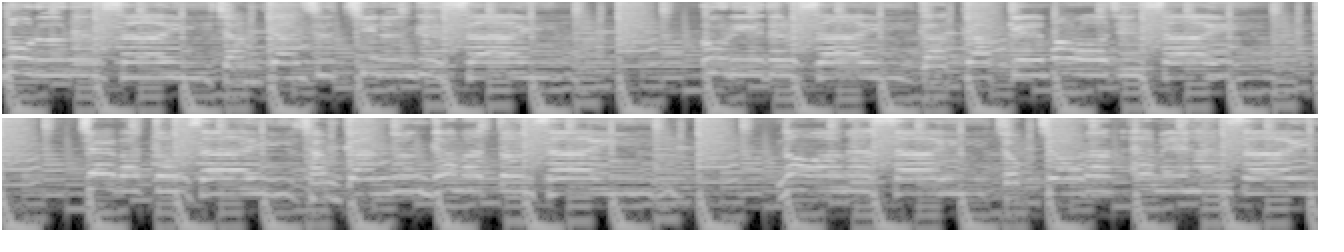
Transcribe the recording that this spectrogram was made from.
모르는 사이 잠깐 스치는 그 사이 우리들 사이 가깝게 멀어진 사이 사이 잠깐 눈 감았던 사이. 너와 나 사이 적절한 애매한 사이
